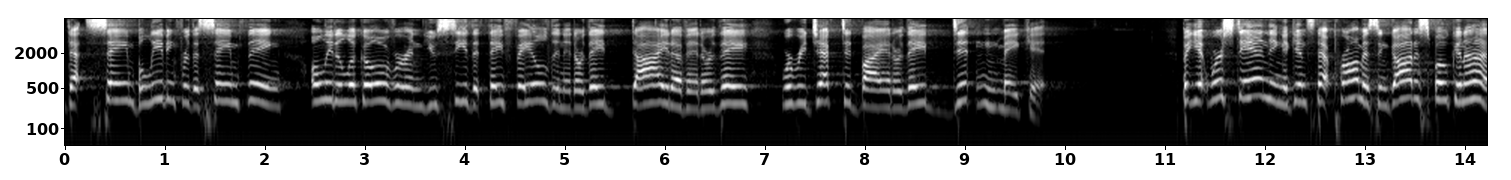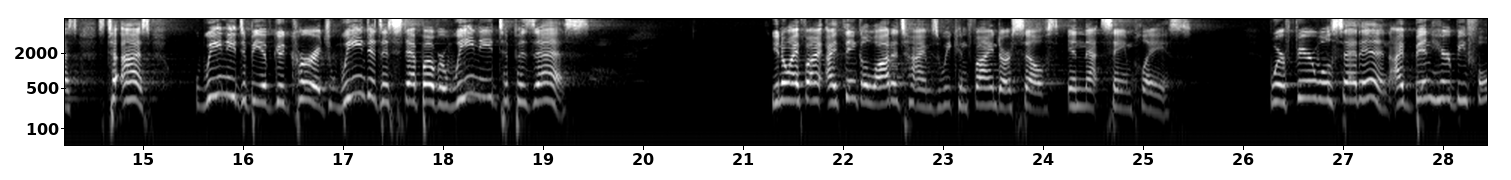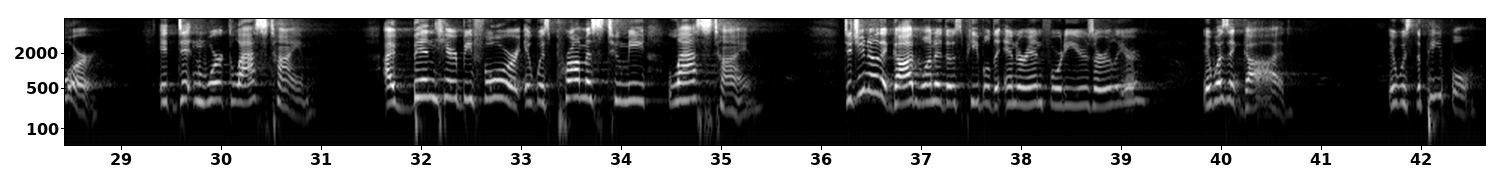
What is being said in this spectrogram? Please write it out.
that same, believing for the same thing, only to look over and you see that they failed in it, or they died of it, or they were rejected by it, or they didn't make it. But yet we're standing against that promise, and God has spoken us to us we need to be of good courage. We need to step over. We need to possess. You know, I, find, I think a lot of times we can find ourselves in that same place where fear will set in. I've been here before, it didn't work last time. I've been here before, it was promised to me last time. Did you know that God wanted those people to enter in 40 years earlier? It wasn't God, it was the people.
